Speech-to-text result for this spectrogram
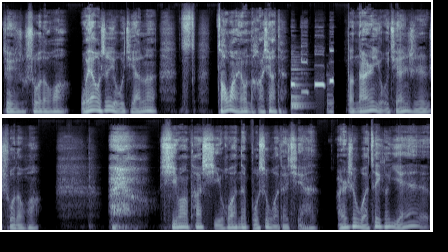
就说的话，我要是有钱了，早晚要拿下他。等男人有钱时说的话，哎呀，希望他喜欢的不是我的钱，而是我这个人。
